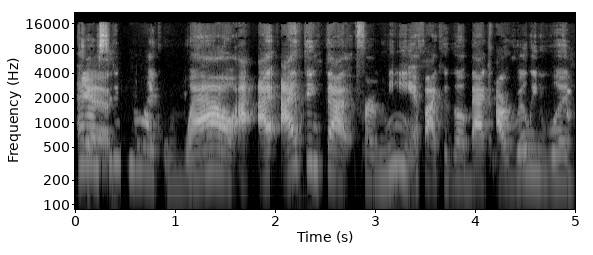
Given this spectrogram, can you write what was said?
And yeah. I'm sitting here like, wow. I, I, I think that for me, if I could go back, I really would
